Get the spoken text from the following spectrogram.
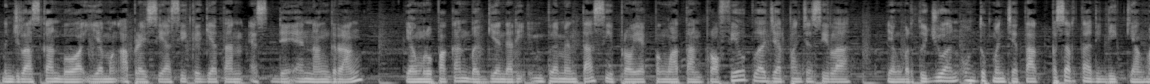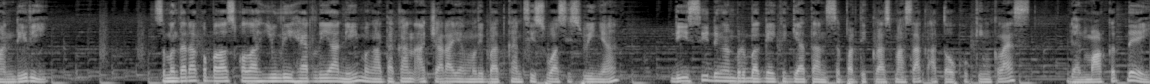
menjelaskan bahwa ia mengapresiasi kegiatan SDN Nanggerang yang merupakan bagian dari implementasi proyek penguatan profil pelajar Pancasila yang bertujuan untuk mencetak peserta didik yang mandiri. Sementara Kepala Sekolah Yuli Herliani mengatakan acara yang melibatkan siswa-siswinya diisi dengan berbagai kegiatan seperti kelas masak atau cooking class dan market day.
